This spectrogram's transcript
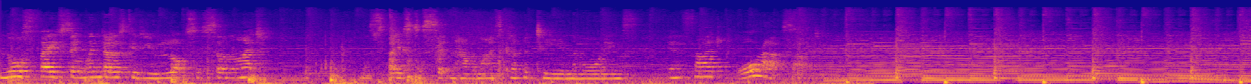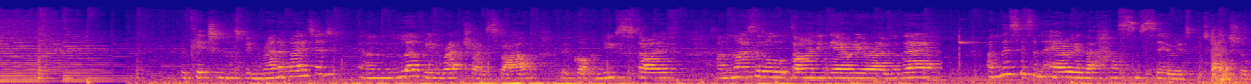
North facing windows give you lots of sunlight and space to sit and have a nice cup of tea in the mornings, inside or outside. The kitchen has been renovated in a lovely retro style. We've got a new stove, a nice little dining area over there. And this is an area that has some serious potential.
